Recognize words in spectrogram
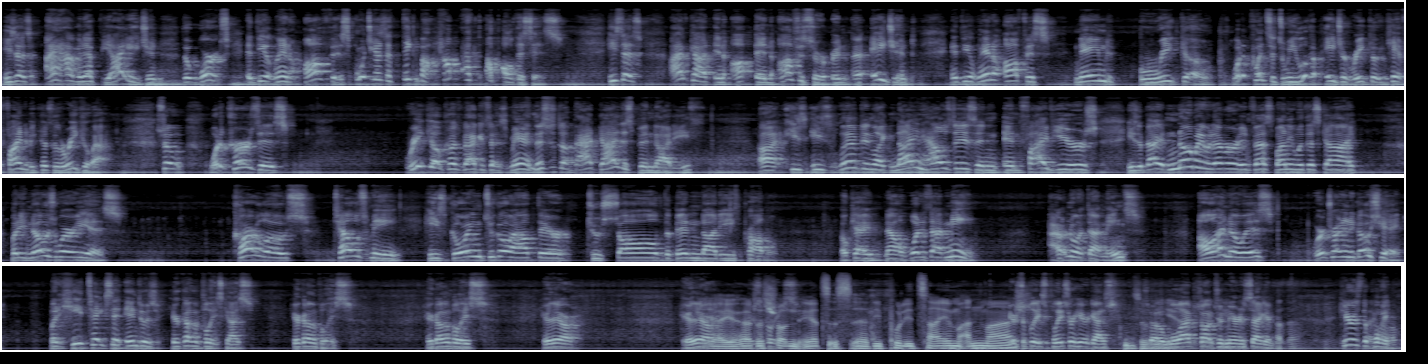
He says, I have an FBI agent that works at the Atlanta office. I want you guys to think about how effed up all this is. He says, I've got an, an officer, an agent at the Atlanta office named Rico. What a coincidence. When you look up Agent Rico, you can't find it because of the RICO Act. So what occurs is Rico comes back and says, Man, this is a bad guy, this Ben Dot Uh, he's he's lived in like nine houses in in five years. He's a bag. Nobody would ever invest money with this guy, but he knows where he is. Carlos tells me he's going to go out there to solve the bin East problem. Okay, now what does that mean? I don't know what that means. All I know is we're trying to negotiate. But he takes it into his here come the police, guys. Here come the police. Here come the police. Here they are. Here they are. Ja, ihr hört Here's es the police. schon, jetzt ist äh, die Polizei im Here's Anmarsch. the police. Police are here, guys. So we'll have to talk to him here in a second. Here's the point.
